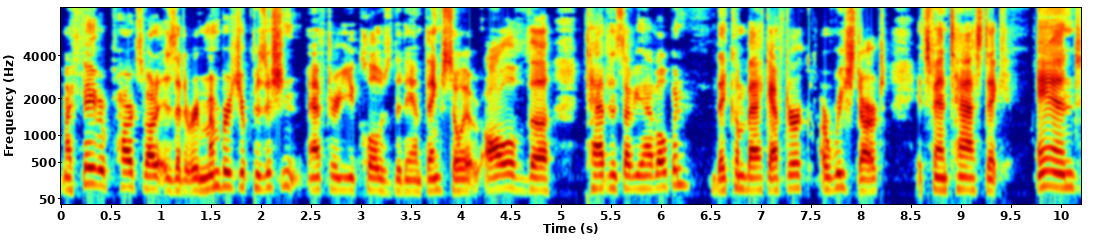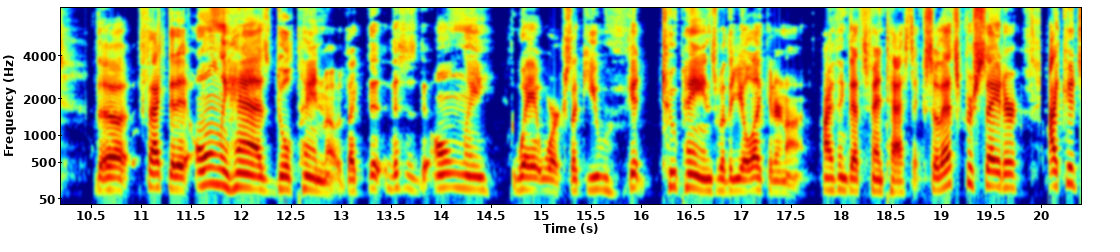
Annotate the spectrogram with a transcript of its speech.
My favorite parts about it is that it remembers your position after you close the damn thing. So it, all of the tabs and stuff you have open, they come back after a restart. It's fantastic. And the fact that it only has dual pane mode. Like th- this is the only way it works. Like you get two panes whether you like it or not. I think that's fantastic. So that's Krusader. I could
